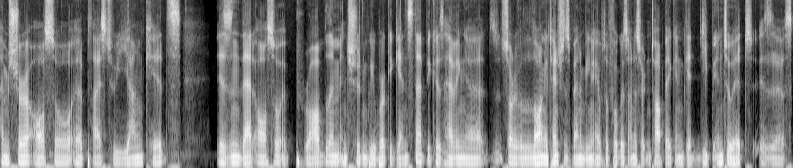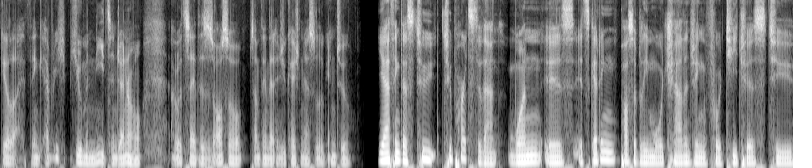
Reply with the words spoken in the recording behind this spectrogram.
I'm sure, also applies to young kids. Isn't that also a problem? And shouldn't we work against that? Because having a sort of a long attention span and being able to focus on a certain topic and get deep into it is a skill I think every human needs in general. I would say this is also something that education has to look into. Yeah, I think there's two two parts to that. One is it's getting possibly more challenging for teachers to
